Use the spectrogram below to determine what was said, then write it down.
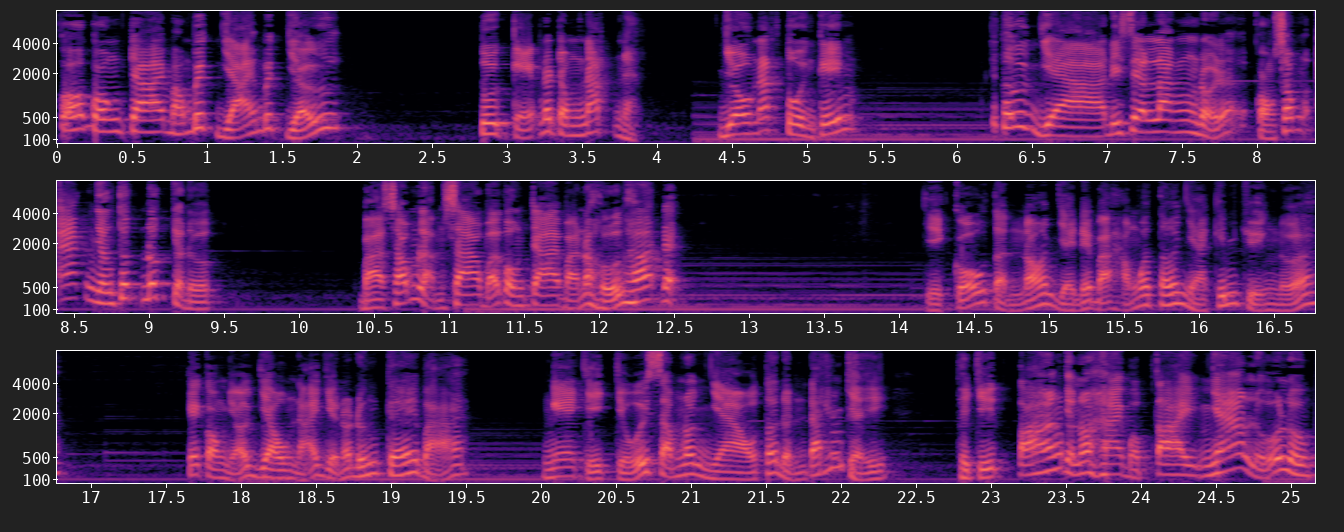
Có con trai mà không biết dạy không biết giữ. Tôi kẹp nó trong nách nè. Vô nách tôi kiếm. Cái thứ già đi xe lăn rồi đó Còn sống ác nhân thức đức cho được. Bà sống làm sao bởi con trai bà nó hưởng hết đấy, Chị cố tình nói vậy để bà không có tới nhà kiếm chuyện nữa. Cái con nhỏ dâu nãy giờ nó đứng kế bà. Nghe chị chửi xong nó nhào tới định đánh chị Thì chị tán cho nó hai bọc tay nhá lửa luôn.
